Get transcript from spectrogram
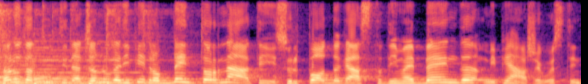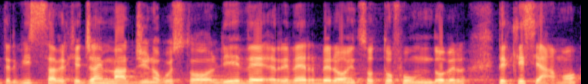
Saluto a tutti da Gianluca Di Pietro, bentornati sul podcast di My Band. Mi piace questa intervista perché già immagino questo lieve reverbero in sottofondo per, perché siamo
